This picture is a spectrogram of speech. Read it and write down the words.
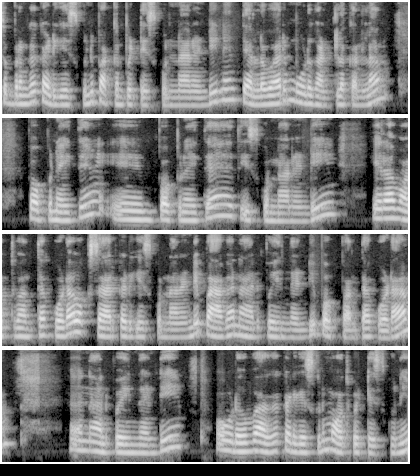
శుభ్రంగా కడిగేసుకుని పక్కన పెట్టేసుకున్నానండి. నేను తెల్లవారు మూడు గంటల కల్లా పప్పునైతే పప్పునైతే తీసుకున్నానండి. ఇలా మొత్తం అంతా కూడా ఒకసారి కడిగేసుకున్నానండి. బాగా నానిపోయిందండి పప్పు అంతా కూడా. నానిపోయిందండి. ఉడవ బాగా కడిగేసుకుని మూత పెట్టేసుకుని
